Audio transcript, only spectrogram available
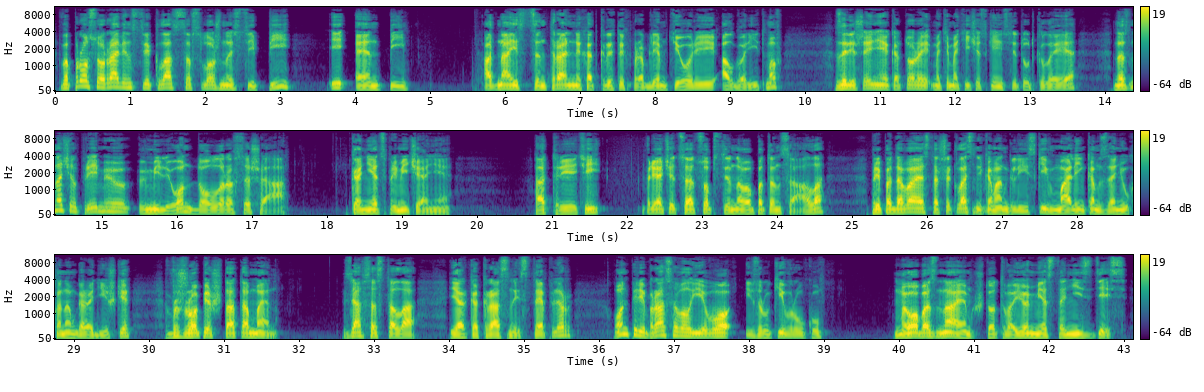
вопрос о равенстве классов сложности P и NP. Одна из центральных открытых проблем теории алгоритмов, за решение которой Математический институт Клея назначил премию в миллион долларов США. Конец примечания а третий прячется от собственного потенциала, преподавая старшеклассникам английский в маленьком занюханном городишке в жопе штата Мэн. Взяв со стола ярко-красный степлер, он перебрасывал его из руки в руку. «Мы оба знаем, что твое место не здесь.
